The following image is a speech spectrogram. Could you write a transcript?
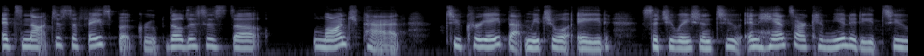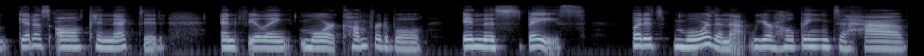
It's not just a Facebook group, though this is the launch pad to create that mutual aid situation, to enhance our community, to get us all connected and feeling more comfortable in this space. But it's more than that. We are hoping to have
